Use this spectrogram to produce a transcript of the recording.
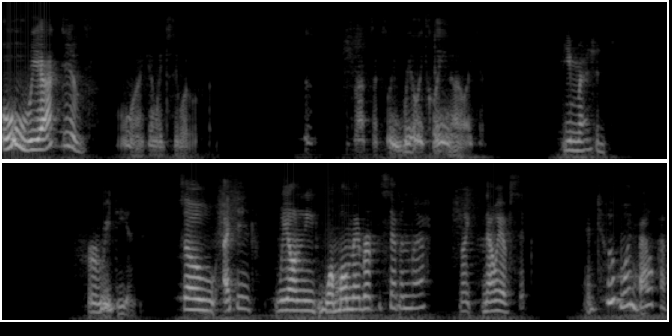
Oh, reactive. Oh, I can't wait to see what it looks like. This, this wrap's actually really clean. I like it. The imagined Viridian. So I think we only need one more member of the seven left. Like now we have six, and two and one battle pass.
